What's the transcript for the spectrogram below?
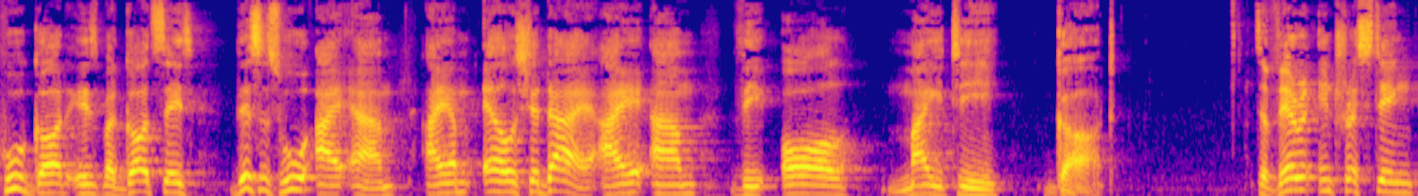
who God is, but God says, This is who I am. I am El Shaddai. I am the Almighty God. It's a very interesting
